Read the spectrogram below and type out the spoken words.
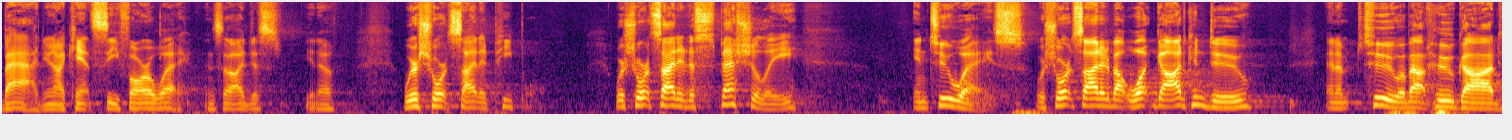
bad. You know, I can't see far away. And so I just, you know, we're short sighted people. We're short sighted, especially in two ways. We're short sighted about what God can do, and um, two, about who God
